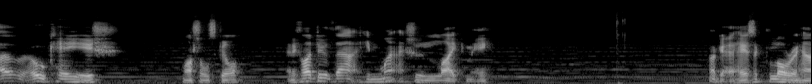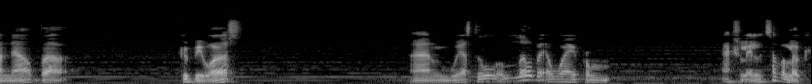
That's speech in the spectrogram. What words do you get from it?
okay-ish martial skill. And if I do that, he might actually like me. Okay, here's a glory hound now, but could be worse. And we are still a little bit away from... Actually, let's have a look.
